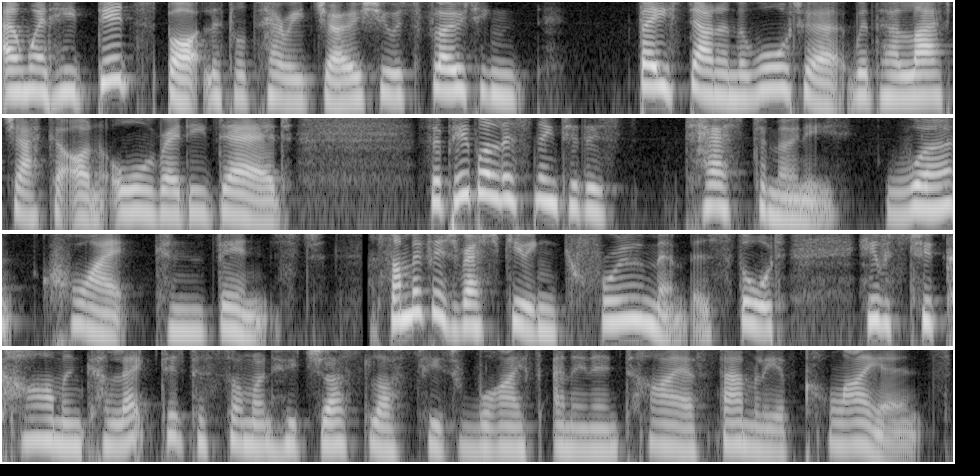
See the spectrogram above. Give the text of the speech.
And when he did spot little Terry Jo she was floating face down in the water with her life jacket on already dead. So people listening to this testimony weren't quite convinced some of his rescuing crew members thought he was too calm and collected for someone who just lost his wife and an entire family of clients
